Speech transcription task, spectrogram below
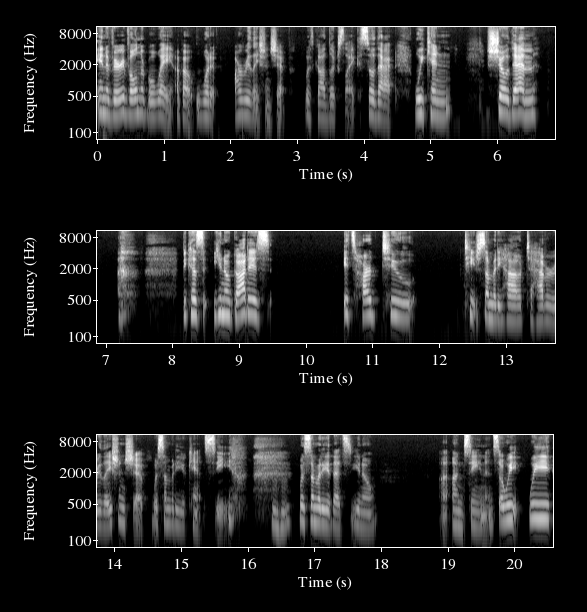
in a very vulnerable way about what our relationship with God looks like so that we can show them because you know God is it's hard to teach somebody how to have a relationship with somebody you can't see mm-hmm. with somebody that's you know unseen and so we we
